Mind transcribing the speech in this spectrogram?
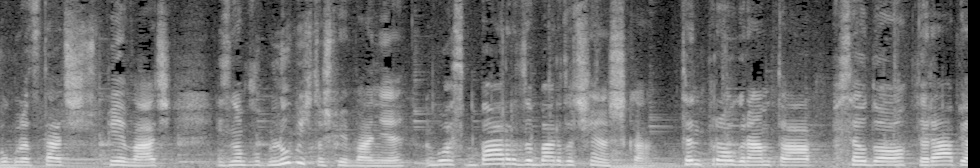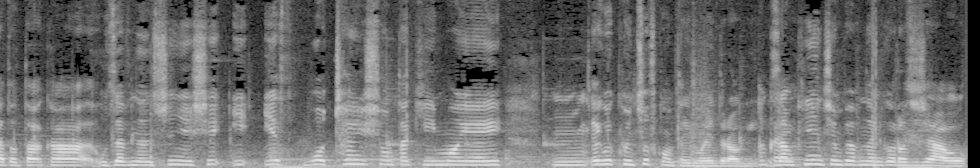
w ogóle stać, śpiewać i znowu lubić to śpiewanie, była bardzo, bardzo ciężka. Ten program, ta pseudoterapia, to taka uzewnętrznienie się i jest, było częścią takiej mojej, mm, jakby końcówką tej mojej drogi. Okej. Zamknięciem pewnego rozdziału.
